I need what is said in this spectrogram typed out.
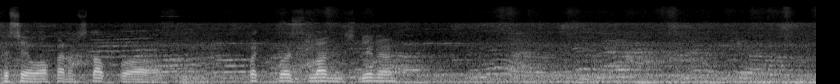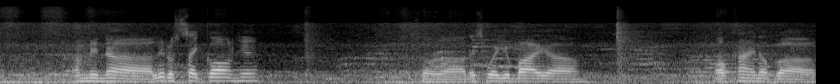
They sell all kind of stuff, uh, breakfast, lunch, dinner. I'm in uh, Little Saigon here. So uh, that's where you buy uh, all kind of uh,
